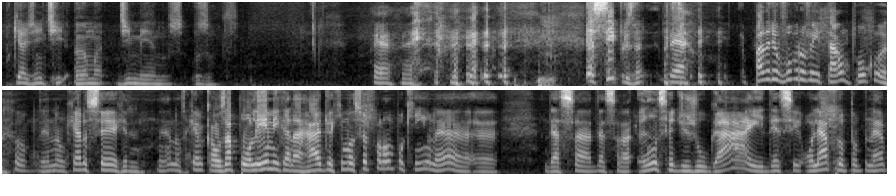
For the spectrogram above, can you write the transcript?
Porque a gente ama de menos os outros. É, é. É simples, né? É. Padre, eu vou aproveitar um pouco, eu não quero ser, né, não quero causar polêmica na rádio aqui, mas o senhor falou um pouquinho, né, eh, dessa, dessa ânsia de julgar e desse olhar para né,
